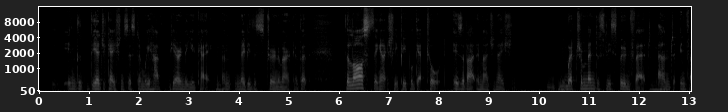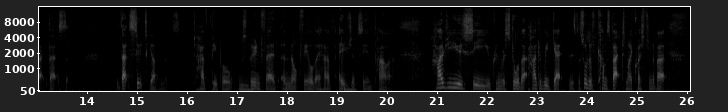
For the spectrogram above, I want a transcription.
in the, the, education system we have here in the UK, mm. and maybe this is true in America, that the last thing actually people get taught is about imagination. Mm. We're tremendously spoon fed, mm. and in fact, that's that suits governments to have people mm. spoon fed and not feel they have mm-hmm. agency and power. How do you see you can restore that? How do we get this? Sort of comes back to my question about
